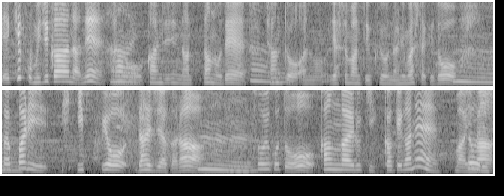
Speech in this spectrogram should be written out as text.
えー結構身近なねあの、はい感じになったので、うん。ちゃんとあの休まんと行くようになりましたけど、うん。やっぱり一票大事やから、うん。うんそういうことを考えるきっかけがねまあ今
